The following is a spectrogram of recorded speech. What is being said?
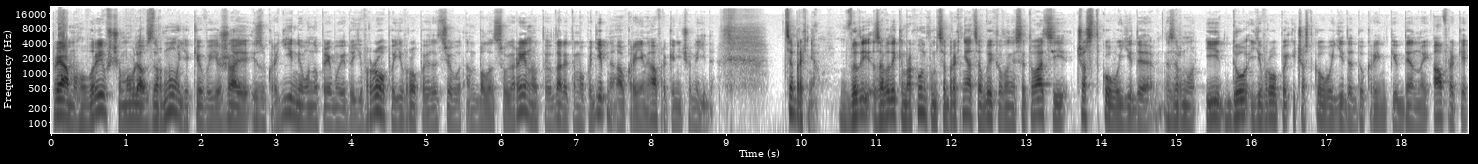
прямо говорив, що мовляв зерно, яке виїжджає із України, воно прямує до Європи. Європа за цього там балансує ринок, так далі, тому подібне, а в країни Африки нічого не їде. Це брехня. За великим рахунком, це брехня, це викривлення ситуації. Частково їде зерно і до Європи, і частково їде до країн Південної Африки.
